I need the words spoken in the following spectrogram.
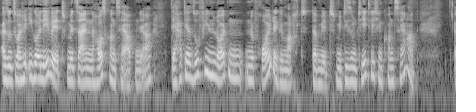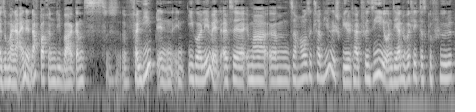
also zum Beispiel Igor Levit mit seinen Hauskonzerten, ja. Der hat ja so vielen Leuten eine Freude gemacht damit, mit diesem täglichen Konzert. Also meine eine Nachbarin, die war ganz verliebt in, in Igor Levit, als er immer ähm, zu Hause Klavier gespielt hat für sie. Und sie hatte wirklich das Gefühl,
